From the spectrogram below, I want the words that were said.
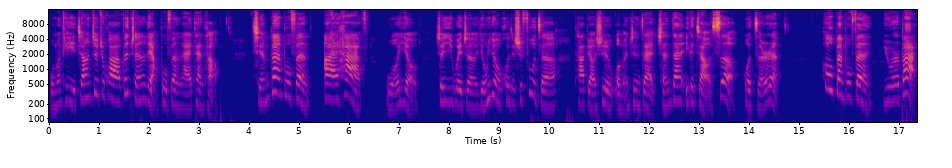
我们可以将这句话分成两部分来探讨。前半部分，I have。我有，这意味着拥有或者是负责。它表示我们正在承担一个角色或责任。后半部分，your back，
